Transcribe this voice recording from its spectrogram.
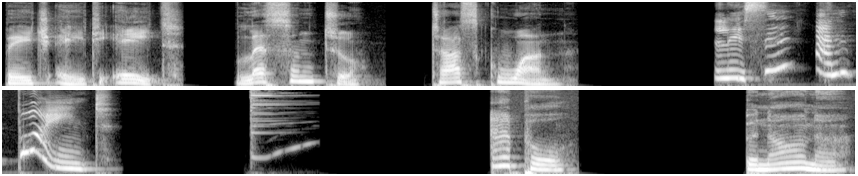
Page 88. Lesson 2. Task 1. Listen and point. Apple, banana,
